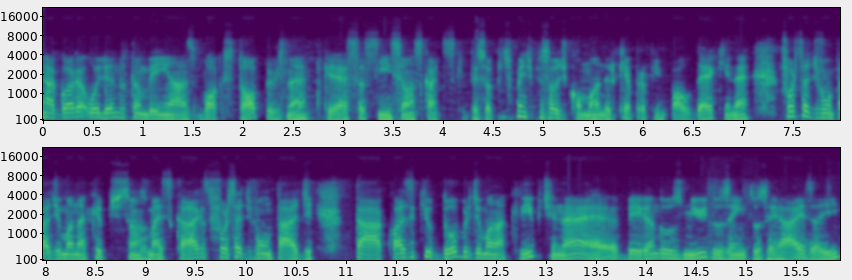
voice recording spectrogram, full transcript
agora, olhando também as box toppers, né? Porque essas sim são as cartas que o pessoal, principalmente o pessoal de Commander, que é para pimpar o deck, né? Força de vontade e Mana Crypt são as mais caras. Força de vontade tá quase que o dobro de Mana Crypt, né? Beirando os 1.200 reais aí.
